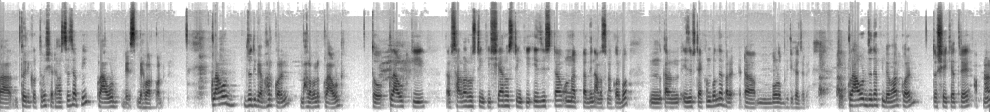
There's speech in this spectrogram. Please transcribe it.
বা তৈরি করতে হবে সেটা হচ্ছে যে আপনি ক্লাউড বেস ব্যবহার করবেন। ক্লাউড যদি ব্যবহার করেন, ভালো ভালো ক্লাউড তো ক্লাউড কি তার সার্ভার হোস্টিং কি শেয়ার হোস্টিং কি, এই জিনিসটা অন্য একটা দিন আলোচনা করব। কারণ এই জিনিসটা এখন বললে এবার এটা বড় ভিডিও হয়ে যাবে। তো ক্লাউড যদি আপনি ব্যবহার করেন, তো সেই ক্ষেত্রে আপনার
